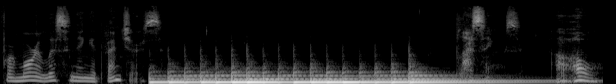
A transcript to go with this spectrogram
for more listening adventures. Blessings. Oh.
